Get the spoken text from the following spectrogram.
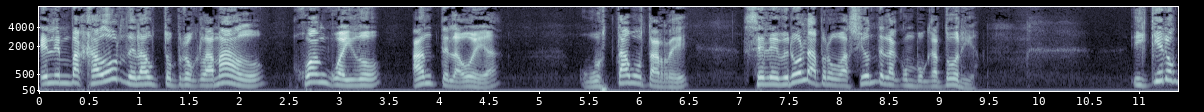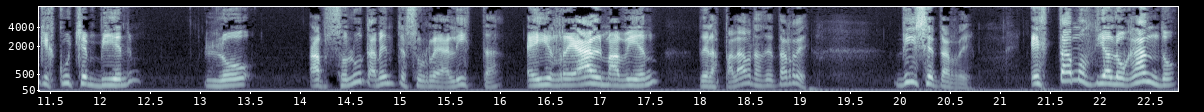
El embajador del autoproclamado Juan Guaidó ante la OEA, Gustavo Tarré, celebró la aprobación de la convocatoria. Y quiero que escuchen bien lo absolutamente surrealista e irreal más bien de las palabras de Tarré. Dice Tarré, estamos dialogando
